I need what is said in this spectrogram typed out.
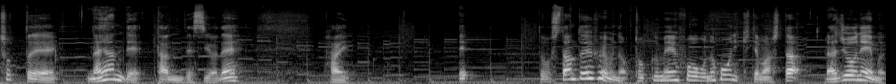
ちょっとね悩んでたんですよね。はい。とスタンド FM の匿名フォームの方に来てました。ラジオネーム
